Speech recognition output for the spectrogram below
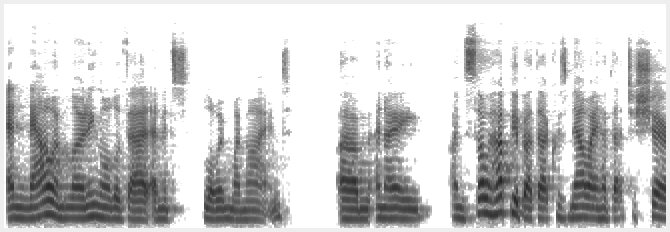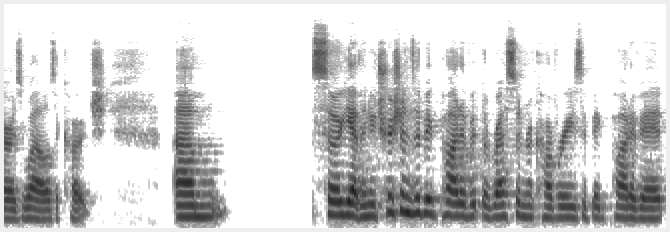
And now I'm learning all of that, and it's blowing my mind. Um, and I I'm so happy about that because now I have that to share as well as a coach. Um, so yeah, the nutrition's a big part of it. The rest and recovery is a big part of it.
